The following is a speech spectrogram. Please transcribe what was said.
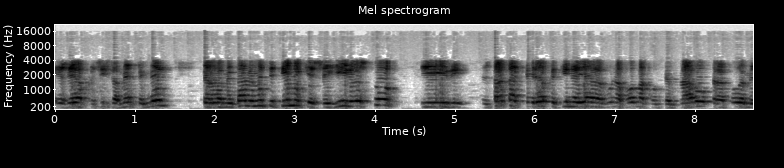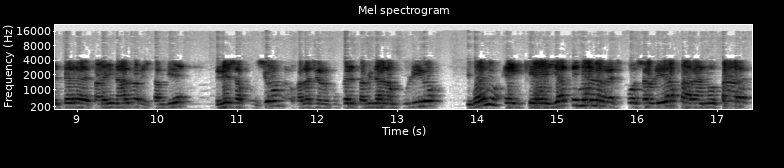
era precisamente en él. Pero lamentablemente tiene que seguir esto y el Tata creo que tiene ya de alguna forma contemplado, trató de meter a Efraín Álvarez también en esa función, ojalá se recupere también Alan Pulido, y bueno, el que ya tenía la responsabilidad para anotar,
